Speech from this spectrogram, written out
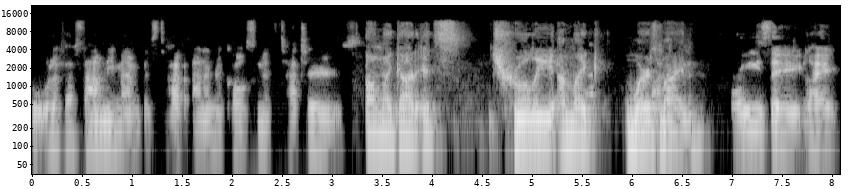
all of her family members to have Anna Nicole Smith tattoos. Oh my god, it's truly I'm like, where's mine? Crazy. Like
